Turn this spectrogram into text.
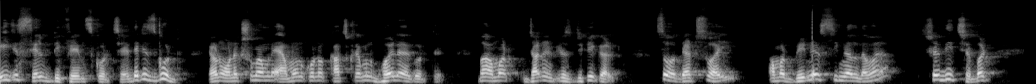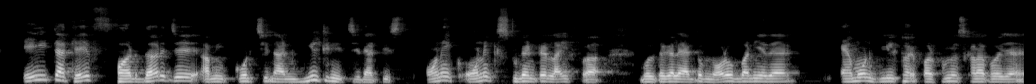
এই যে সেলফ ডিফেন্স করছে দ্যাট ইজ গুড কারণ অনেক সময় আমরা এমন কোনো কাজ করে, এমন ভয় লাগে করতে, বা আমার জানেন it is difficult so that's why আমার ব্রেনের সিগন্যাল দেওয়া সে দিচ্ছে। বাট এইটাকে ফার্দার যে আমি করছি না গিল্টি নিচ্ছি দ্যাট ইজ অনেক অনেক স্টুডেন্টের লাইফ বলতে গেলে একদম নরক বানিয়ে দেয়। এমন গিল্ট হয় পারফরমেন্স খারাপ হয়ে যায়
